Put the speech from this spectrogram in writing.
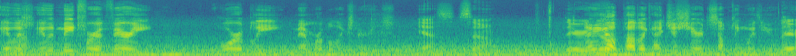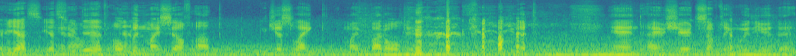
it was it was made for a very horribly memorable experience. yes. So there you There you go. go, public. I just shared something with you. There. Yes. Yes, you, you did. I've opened And- myself up just like my butthole did. and I have shared something with you that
